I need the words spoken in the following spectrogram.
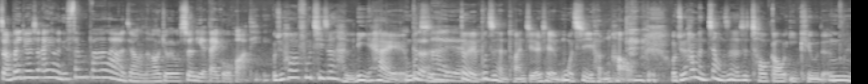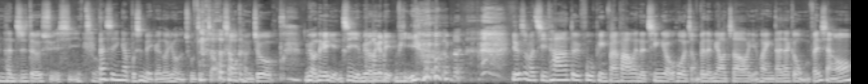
长辈就会说，哎呦，你三八啦，这样，然后就顺利的带过话题。我觉得他们夫妻真的很厉害，很可爱，对，不止很团结，而且默契很好。我觉得他们这样子真的是超高 EQ 的，嗯，很值得学习。但是应该不是每个人都用得出这招，像我可能就没有那个演技，也没有那个脸皮。有什么其他对付频繁发问的亲友或长辈的妙招，也欢迎大家跟我们分享哦。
